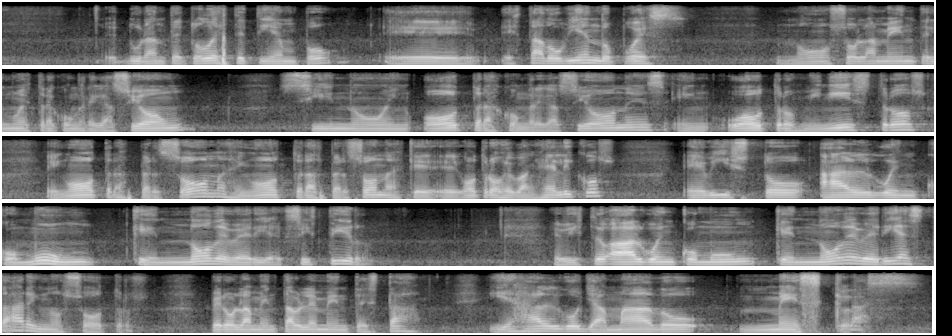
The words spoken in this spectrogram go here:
eh, durante todo este tiempo he estado viendo pues no solamente en nuestra congregación, sino en otras congregaciones, en otros ministros, en otras personas, en otras personas que en otros evangélicos, he visto algo en común que no debería existir. He visto algo en común que no debería estar en nosotros, pero lamentablemente está. Y es algo llamado mezclas.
